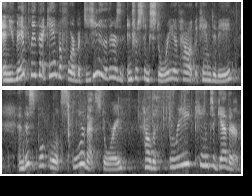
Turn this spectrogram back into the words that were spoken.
And you may have played that game before, but did you know that there is an interesting story of how it came to be? And this book will explore that story, how the three came together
